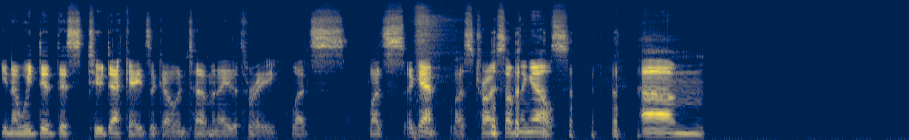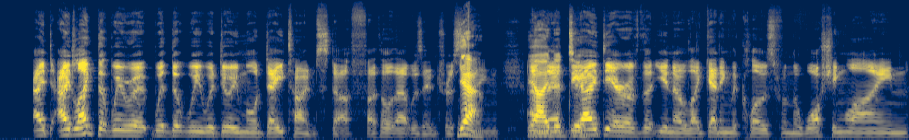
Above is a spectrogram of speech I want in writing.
You know, we did this two decades ago in Terminator Three. Let's let's again let's try something else. Um. I I like that we were with that we were doing more daytime stuff. I thought that was interesting. Yeah. And Yeah, I the, did The too. idea of that, you know, like getting the clothes from the washing line,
